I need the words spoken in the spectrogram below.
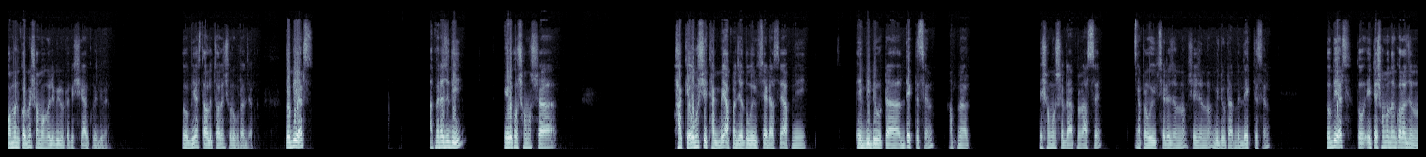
কমেন্ট করবেন সম্ভব হলে ভিডিওটাকে শেয়ার করে দিবেন। তো বিয়ার্স, তাহলে চলেন শুরু করা যাক। তো বিয়ার্স, আপনারা যদি এরকম সমস্যা থাকে, অবশ্যই থাকবে। আপনার যেহেতু ওয়েবসাইট আছে, আপনি এই ভিডিওটা দেখতেছেন, আপনার এই সমস্যাটা আপনার আছে, আপনার ওয়েবসাইটের জন্য, সেই জন্য ভিডিওটা আপনি দেখতেছেন। তো বিয়ার্স তো এটা সমাধান করার জন্য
